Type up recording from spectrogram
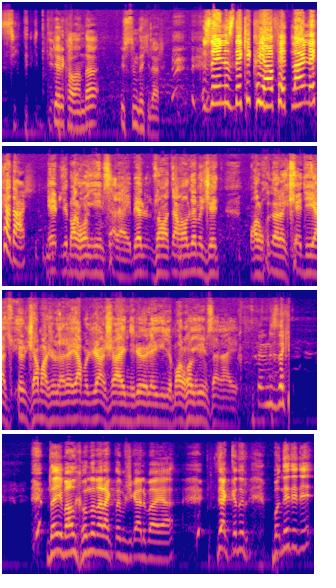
Siktir git diyor. Geri kalan da üstümdekiler. Üzerinizdeki kıyafetler ne kadar? Hepsi balkon giyim sanayi. Ben sokakta kaldığım için balkonlara kedi yatıyor, çamaşırlara yapıcı aşağı indiriyor öyle gidiyor. Balkon giyim sanayi. Üzerinizdeki Dayı balkondan araklamış galiba ya. Bir dakika dur. Bu- Ne dedi?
